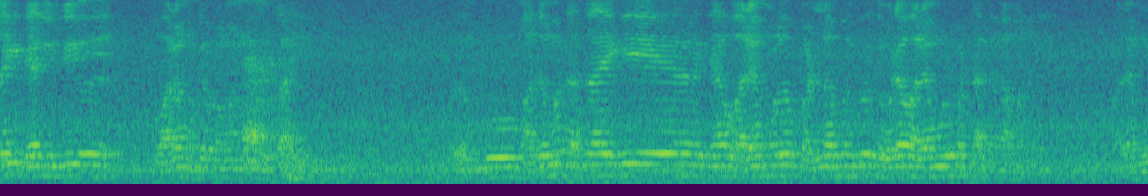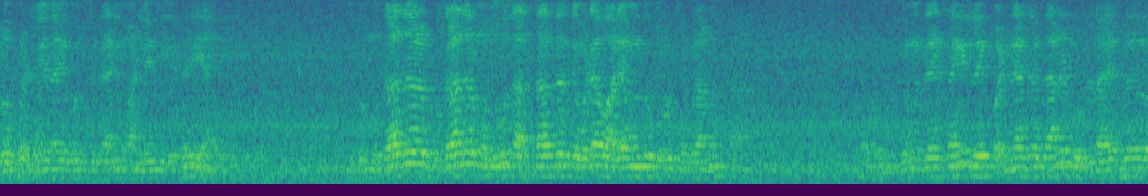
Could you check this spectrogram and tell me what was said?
आहे की त्या दिवशी वारा मोठ्या प्रमाणात होत आहे. परंतु माझं मत असं आहे की त्या वाऱ्यामुळं पडला पण तो तेवढ्या वाऱ्यामुळं पडला का कामा नाही वाऱ्यामुळं पडलेला ही गोष्ट त्यांनी मांडलेली खरी आहे. तो मुद्रा जर पुतळा जर मजबूत असता तर तेवढ्या वाऱ्यामध्ये तो पडू शकला नसता. मुख्यमंत्र्यांनी सांगितले पडण्याचं कारण कुठलं आहे? तर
